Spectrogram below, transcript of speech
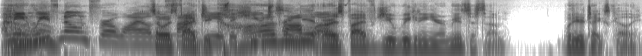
I mean, don't we've known for a while so that is 5G, 5G is a huge problem. it, or is 5G weakening your immune system? What are your takes, Kelly?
